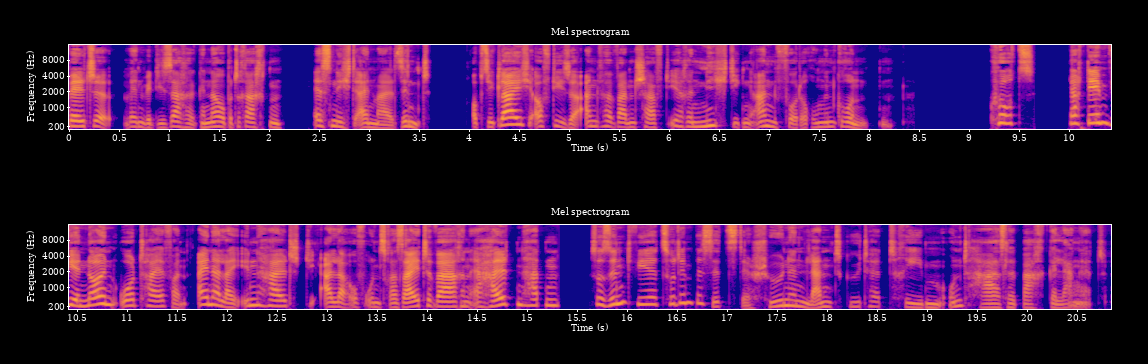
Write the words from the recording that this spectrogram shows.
welche, wenn wir die Sache genau betrachten, es nicht einmal sind, ob sie gleich auf diese Anverwandtschaft ihre nichtigen Anforderungen gründen. Kurz, nachdem wir neun Urteil von einerlei Inhalt, die alle auf unserer Seite waren, erhalten hatten, so sind wir zu dem Besitz der schönen Landgüter Treben und Haselbach gelanget.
